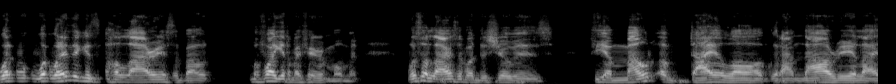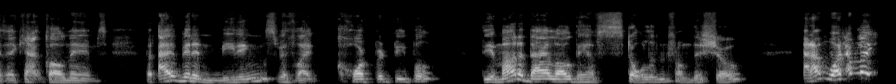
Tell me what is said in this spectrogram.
what, what what I think is hilarious about before I get to my favorite moment, what's hilarious about this show is the amount of dialogue that I'm now realizing I can't call names, but I've been in meetings with like corporate people. The amount of dialogue they have stolen from this show, and I'm watching. I'm like,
